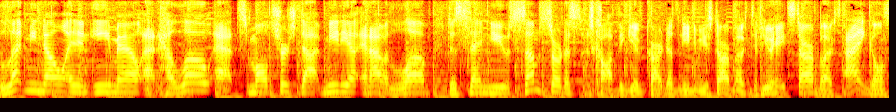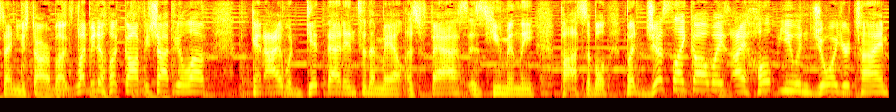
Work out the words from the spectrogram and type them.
let me know in an email at hello at smallchurch.media. And I would love to send you some sort of coffee gift card. Doesn't need to be Starbucks. If you hate Starbucks, I ain't gonna send you Starbucks. Let me know what coffee shop you love, and I would get that into the mail as fast as humanly possible. But just like always, I hope you enjoy your time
